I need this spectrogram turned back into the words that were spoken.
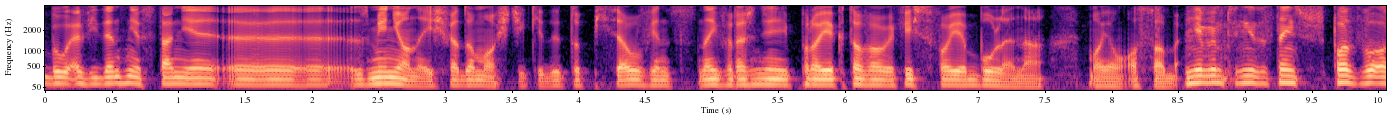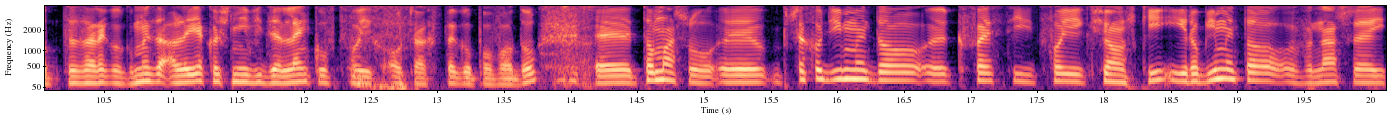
był ewidentnie w stanie e, zmienionej świadomości, kiedy to pisał, więc najwyraźniej projektował jakieś swoje bóle na moją osobę. Nie wiem, czy nie dostaniesz pozwu od Cezarego Gmyza, ale jakoś nie widzę lęku w twoich oczach z tego powodu. E, Tomaszu, e, przechodzimy do e, kwestii twojej książki i robimy to w naszej,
